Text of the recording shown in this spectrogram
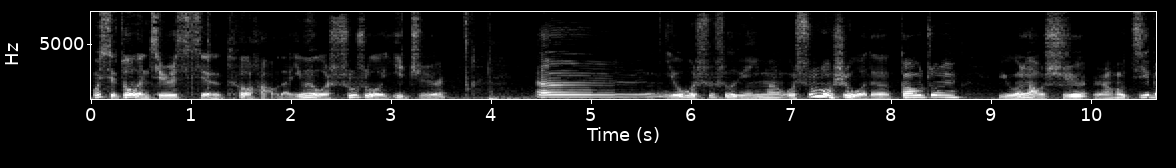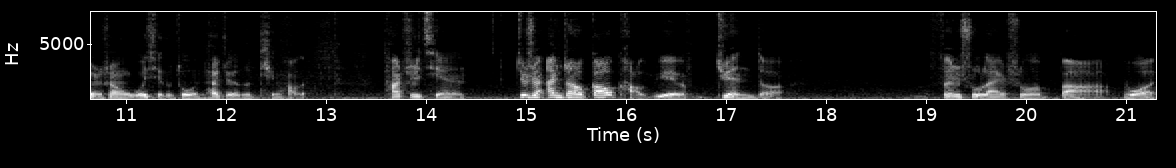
我写作文其实写的特好的，因为我叔叔一直，嗯，有我叔叔的原因吗？我叔叔是我的高中语文老师，然后基本上我写的作文他觉得挺好的。他之前就是按照高考阅卷的分数来说，吧我。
